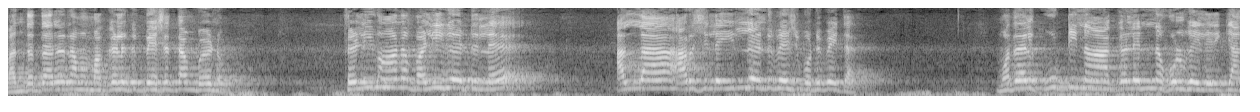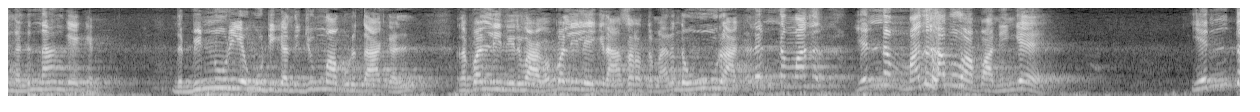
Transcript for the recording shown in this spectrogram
வந்ததால நம்ம மக்களுக்கு பேசத்தான் வேணும். தெளிவான வழிகேட்டில் அல்லா அரசில் இல்லை என்று பேசி போட்டு போயிட்டார். முதல் கூட்டினாக்கள் என்ன கொள்கையில் இருக்காங்கன்னு நான் கேட்கணும் இந்த பின்னூரியை கூட்டிக்கு அந்த ஜும்மா கொடுத்த ஆக்கள் அந்த பள்ளி நிர்வாகம் பள்ளியில் இருக்கிற அசரத்து மாதிரி இந்த ஊராக்கள் என்ன மது என்ன மதுஹபு வாப்பா நீங்க? எந்த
